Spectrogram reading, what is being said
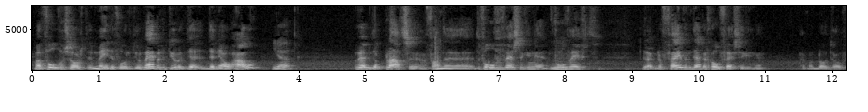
Maar Volvo zorgt er mede voor natuurlijk. We hebben natuurlijk de, de know-how. Ja. We hebben de plaatsen van de, de Volvo-vestigingen. Mhm. Volvo heeft er ook nog 35 hoofdvestigingen. Met mijn bloot hoofd,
